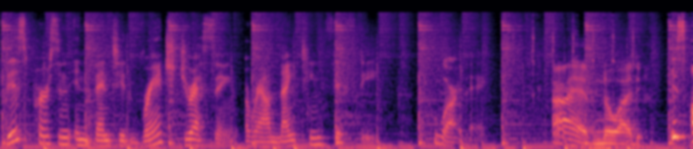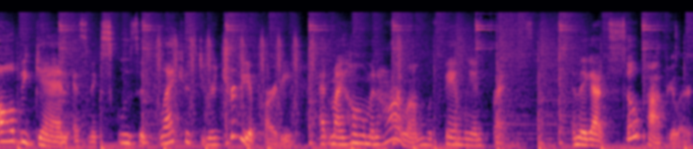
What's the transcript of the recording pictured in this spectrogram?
This person invented ranch dressing around 1950. Who are they? I have no idea. This all began as an exclusive Black History trivia party at my home in Harlem with family and friends. And they got so popular,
